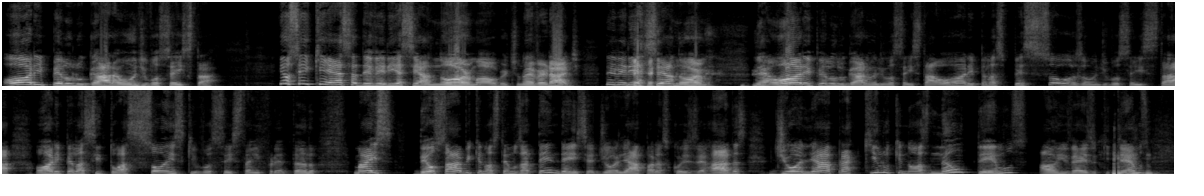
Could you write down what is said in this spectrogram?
ore pelo lugar aonde você está. Eu sei que essa deveria ser a norma, Albert, não é verdade? Deveria ser a norma. Né? Ore pelo lugar onde você está, ore pelas pessoas onde você está, ore pelas situações que você está enfrentando. Mas Deus sabe que nós temos a tendência de olhar para as coisas erradas, de olhar para aquilo que nós não temos ao invés do que temos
